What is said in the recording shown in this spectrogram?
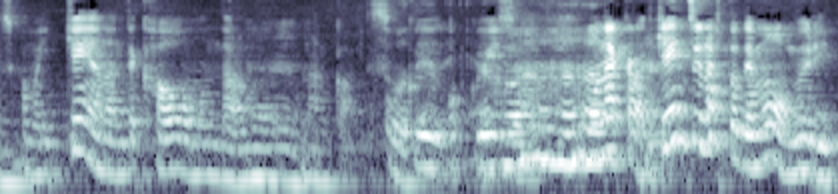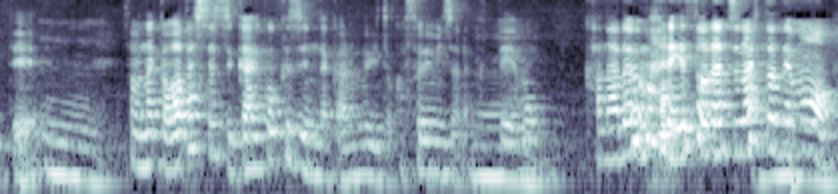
しかも一軒家なんて買おうもんならもうなんか億,、そうだよね。億以上。もうなんか現地の人でも無理って。うん。そのなんか私たち外国人だから無理とかそういう意味じゃなくて、うん。もうカナダ生まれ育ちの人でも、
